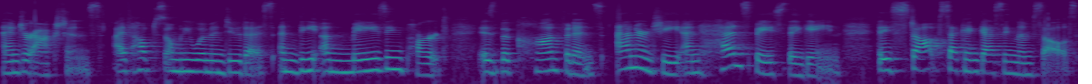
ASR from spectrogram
and your actions. I've helped so many women do this, and the amazing part is the confidence, energy, and headspace they gain. They stop second guessing themselves,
